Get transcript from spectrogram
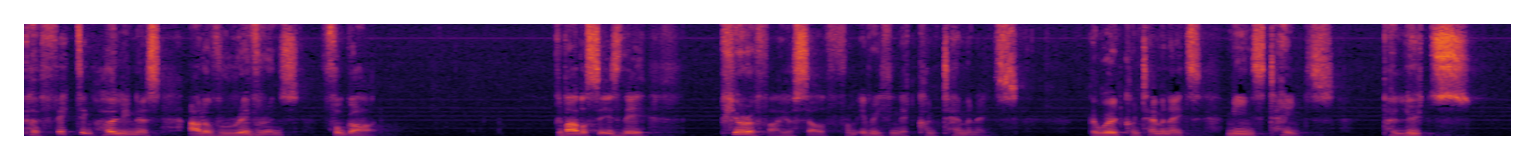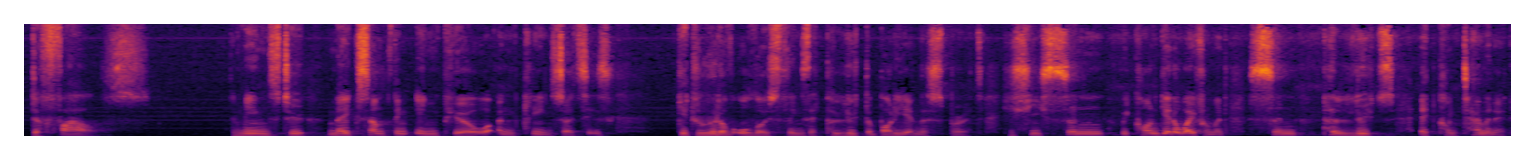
perfecting holiness out of reverence for God. The Bible says there, purify yourself from everything that contaminates. The word contaminates means taints, pollutes, defiles. It means to make something impure or unclean. So it says, get rid of all those things that pollute the body and the spirit. You see, sin, we can't get away from it. Sin pollutes, it contaminates,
